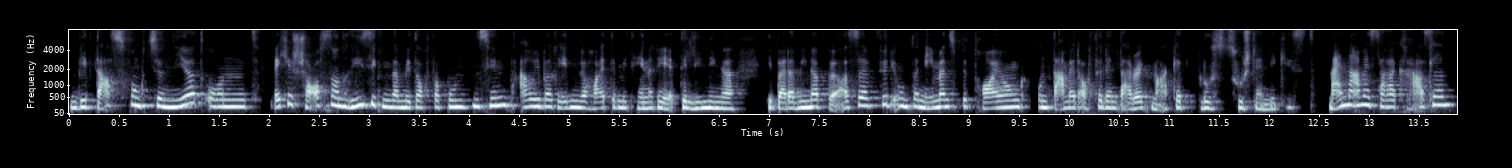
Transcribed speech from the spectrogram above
Wie das funktioniert und welche Chancen und Risiken damit auch verbunden sind, darüber reden wir heute mit Henriette Linninger, die bei der Wiener Börse für die Unternehmensbetreuung und damit auch für den Direct Market Plus zuständig ist. Mein Name ist Sarah Grasel,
